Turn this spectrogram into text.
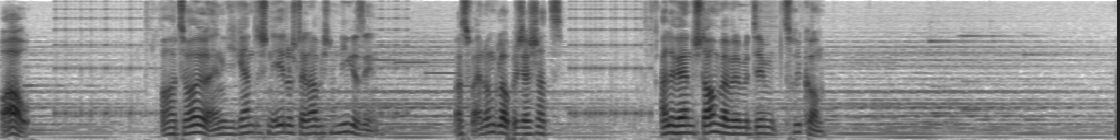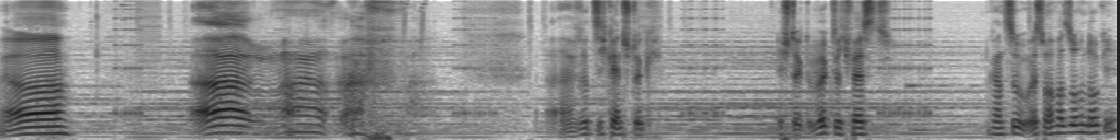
Wow. Oh, toll, einen gigantischen Edelstein habe ich noch nie gesehen. Was für ein unglaublicher Schatz. Alle werden staunen, wenn wir mit dem zurückkommen. Ja. Äh, rührt sich kein Stück. Ich steckt wirklich fest. Kannst du es mal versuchen, Doki?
